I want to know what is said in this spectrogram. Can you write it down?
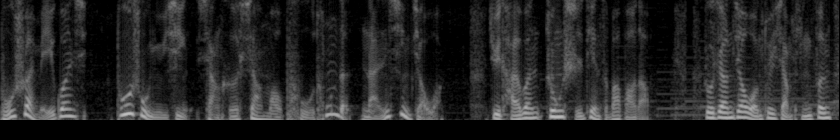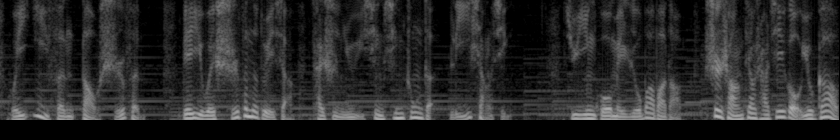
不帅没关系，多数女性想和相貌普通的男性交往。据台湾中时电子报报道。若将交往对象评分为一分到十分，别以为十分的对象才是女性心中的理想型。据英国《每日邮报》报道，市场调查机构 YouGov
